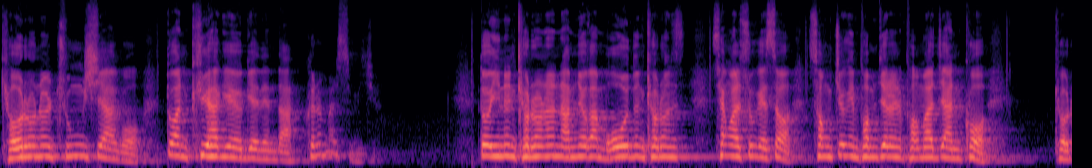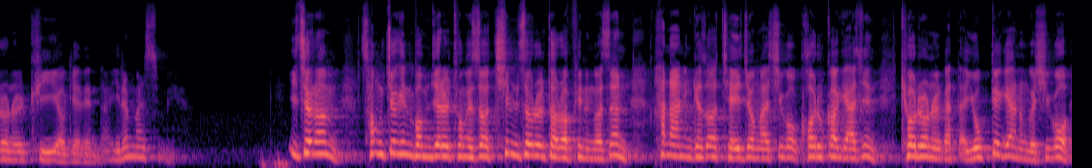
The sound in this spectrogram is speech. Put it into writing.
결혼을 중시하고 또한 귀하게 여겨야 된다. 그런 말씀이죠. 또 이는 결혼한 남녀가 모든 결혼 생활 속에서 성적인 범죄를 범하지 않고 결혼을 귀히 여겨야 된다. 이런 말씀이에요. 이처럼 성적인 범죄를 통해서 침소를 더럽히는 것은 하나님께서 제정하시고 거룩하게 하신 결혼을 갖다 욕되게 하는 것이고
